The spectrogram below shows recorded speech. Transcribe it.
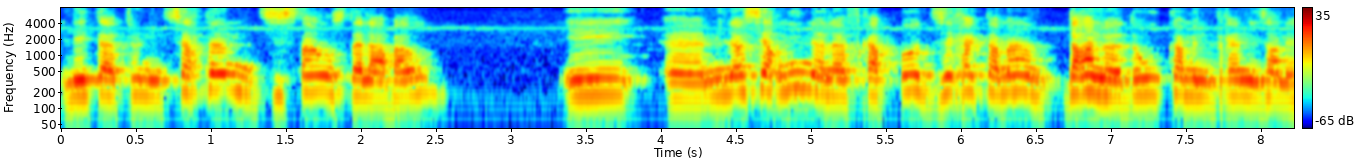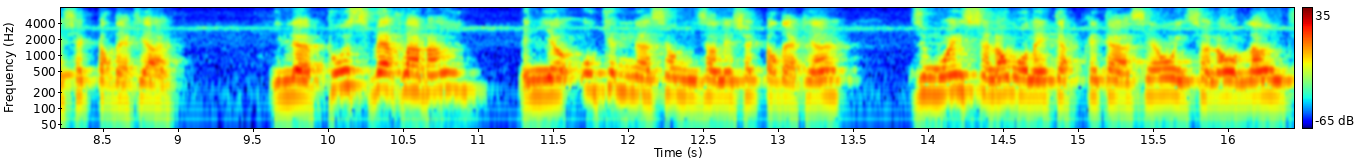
Il est à une certaine distance de la bande. Et euh, Mila Cerny ne le frappe pas directement dans le dos comme une vraie mise en échec par derrière. Il le pousse vers la bande, mais il n'y a aucune notion de mise en échec par derrière, du moins selon mon interprétation et selon l'angle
